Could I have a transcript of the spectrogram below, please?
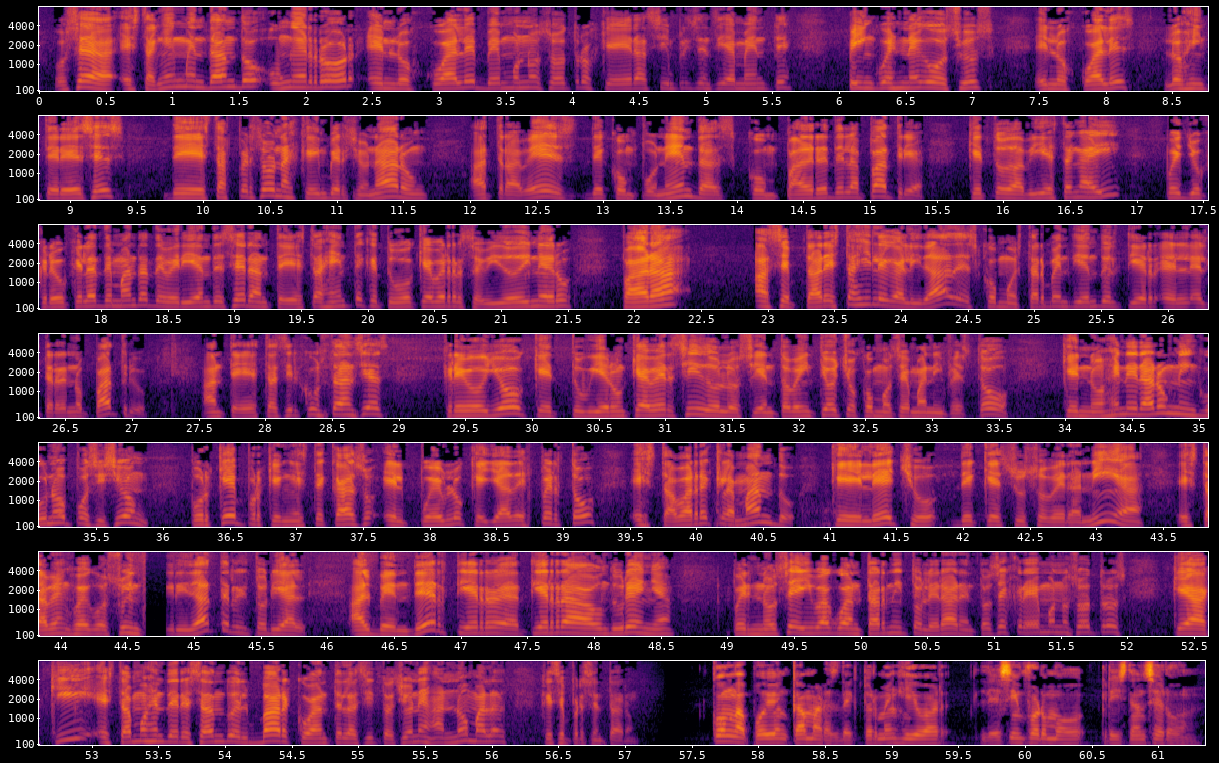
o sea, están enmendando un error en los cuales vemos nosotros que era simple y sencillamente pingües negocios en los cuales los intereses de estas personas que inversionaron a través de componendas con padres de la patria que todavía están ahí, pues yo creo que las demandas deberían de ser ante esta gente que tuvo que haber recibido dinero para aceptar estas ilegalidades como estar vendiendo el, el, el terreno patrio. Ante estas circunstancias, creo yo que tuvieron que haber sido los 128 como se manifestó, que no generaron ninguna oposición. ¿Por qué? Porque en este caso el pueblo que ya despertó estaba reclamando que el hecho de que su soberanía estaba en juego, su integridad territorial, al vender tierra, tierra hondureña, pues no se iba a aguantar ni tolerar. Entonces creemos nosotros que aquí estamos enderezando el barco ante las situaciones anómalas que se presentaron. Con apoyo en cámaras de Héctor Mengíbar, les informó Cristian Cerón.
